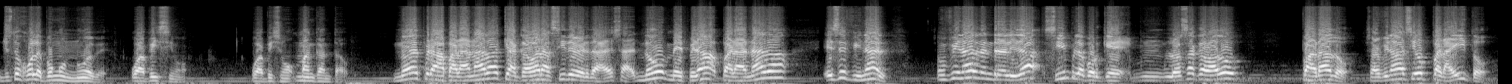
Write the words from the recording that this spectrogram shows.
Yo este juego le pongo un 9. Guapísimo. Guapísimo. Me ha encantado. No esperaba para nada que acabara así de verdad. O sea, no me esperaba para nada ese final. Un final en realidad simple porque mm, lo has acabado parado. O sea, al final ha sido paradito.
